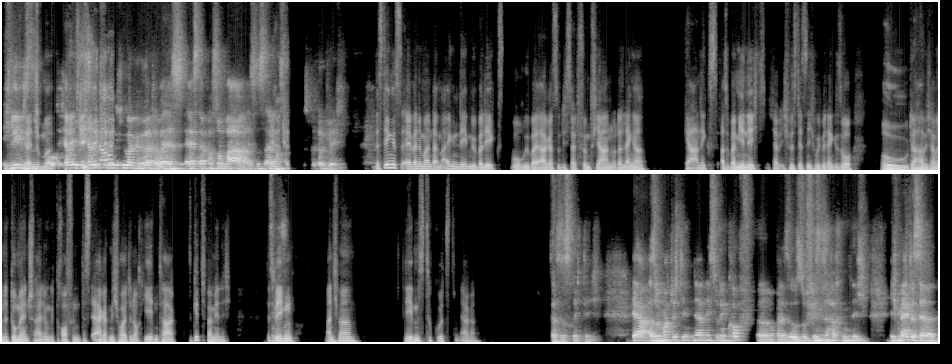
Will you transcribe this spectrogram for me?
Ich liebe diesen Spruch. Ich habe ihn genau. schon mal gehört, aber er ist, er ist einfach so wahr. Es ist einfach ja. so wirklich. Das Ding ist, ey, wenn du mal in deinem eigenen Leben überlegst, worüber ärgerst du dich seit fünf Jahren oder länger? Gar nichts. Also bei mir nichts. Ich, hab, ich wüsste jetzt nicht, wo ich mir denke, so, oh, da habe ich aber eine dumme Entscheidung getroffen. Das ärgert mich heute noch jeden Tag. Das gibt es bei mir nicht. Deswegen, mhm. manchmal Leben ist zu kurz zum Ärgern. Das ist richtig. Ja, also macht euch den, ja, nicht so den Kopf äh, bei so, so vielen Sachen. Ich, ich merke das ja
